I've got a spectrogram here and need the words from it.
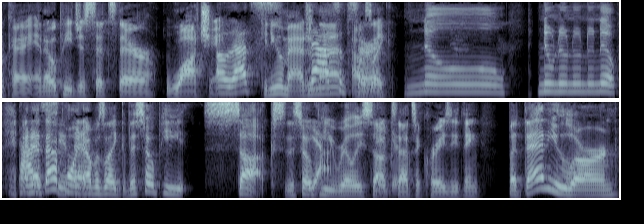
Okay, and OP just sits there watching. Oh, that's- Can you imagine that's that? I was like, no, no, no, no, no, no. and at that point. I was like, this OP sucks. This OP Yeah, really sucks. That's a crazy thing. But then you learn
